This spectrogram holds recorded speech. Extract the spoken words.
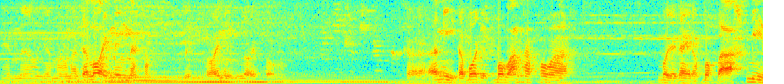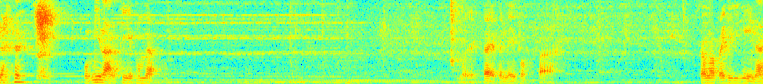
อย่เมาอย่าเมาน่าจะร้อยหนึ่งนะครับหนึ่งร้อยหนึ่งร้อยสองก็อันนี้กับบ่เด็กบ่หวังครับ เพราะว่าบอยากได้ดอกบอกบามีนะผมมีหลังทีผมแหละบ่อยากได้เป็นในบอกบา สำหรับไอดีนี่นะ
